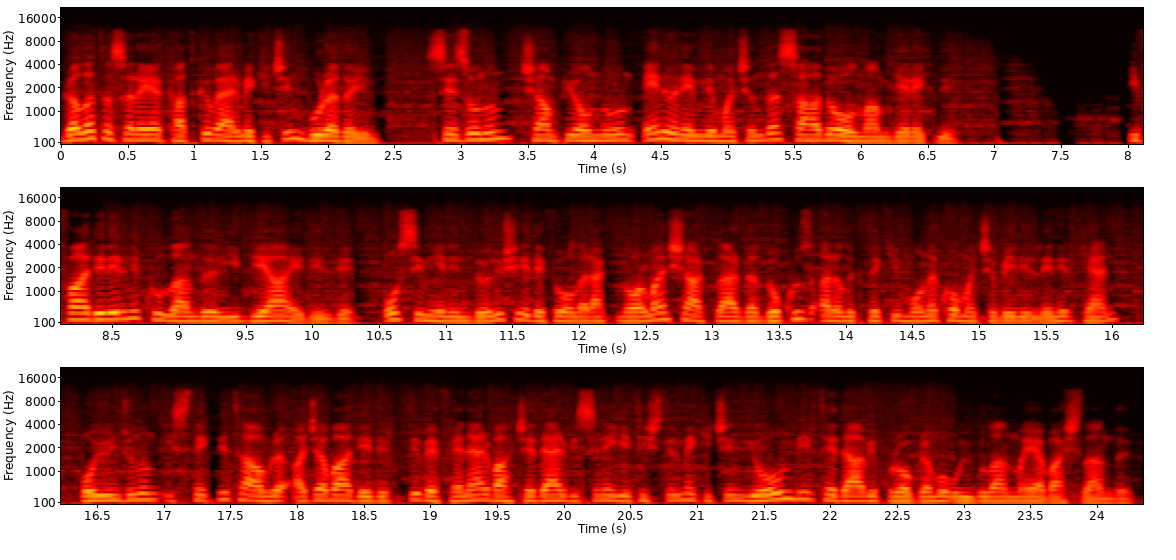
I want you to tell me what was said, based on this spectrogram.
Galatasaray'a katkı vermek için buradayım. Sezonun, şampiyonluğun en önemli maçında sahada olmam gerekli. İfadelerini kullandığı iddia edildi. Osimhen'in dönüş hedefi olarak normal şartlarda 9 Aralık'taki Monaco maçı belirlenirken, oyuncunun istekli tavrı acaba dedirtti ve Fenerbahçe derbisine yetiştirmek için yoğun bir tedavi programı uygulanmaya başlandı.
